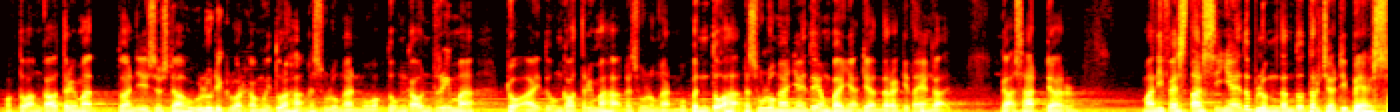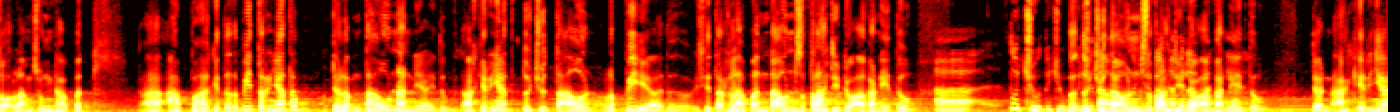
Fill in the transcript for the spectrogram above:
Waktu engkau terima Tuhan Yesus dahulu di keluargamu itu hak kesulunganmu. Waktu engkau terima doa itu engkau terima hak kesulunganmu. Bentuk hak kesulungannya itu yang banyak di antara kita yang nggak nggak sadar manifestasinya itu belum tentu terjadi besok langsung dapat apa gitu tapi ternyata dalam tahunan ya itu akhirnya tujuh tahun lebih ya itu sekitar delapan tahun setelah didoakan itu uh, tujuh tujuh tujuh, tujuh tahun, tahun setelah tahun didoakan 8, iya. itu ya. dan akhirnya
